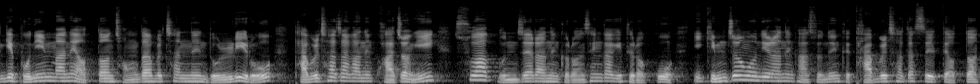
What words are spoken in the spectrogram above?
이게 본인만의 어떤 정답을 찾는 논리로 답을 찾아가는 과정이 수학 문제라는 그런 생각이 들었고 이 김정훈이라는 가수는 그 답을 찾았을 때 어떤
